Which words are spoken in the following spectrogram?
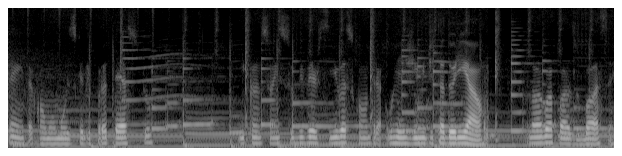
60 como música de protesto e canções subversivas contra o regime ditatorial. Logo após o bossa,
